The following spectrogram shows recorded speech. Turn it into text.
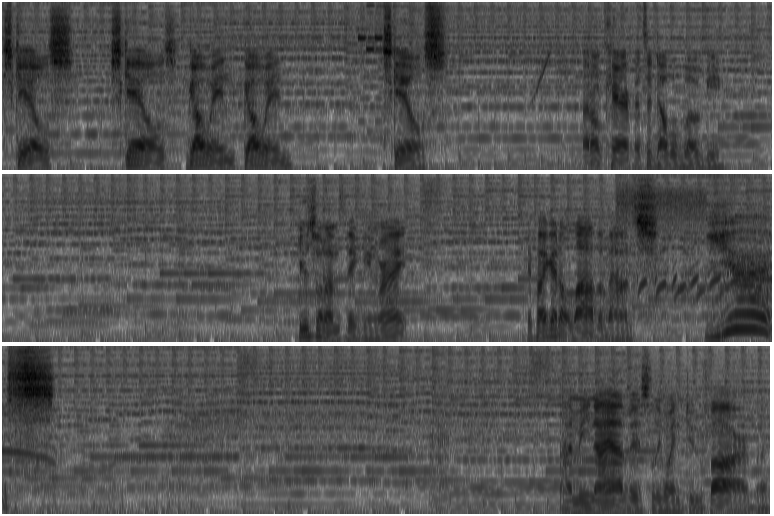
Skills. Skills. Go in. Go in. Skills. I don't care if it's a double bogey. Here's what I'm thinking, right? If I get a lava bounce... Yes! I mean, I obviously went too far, but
